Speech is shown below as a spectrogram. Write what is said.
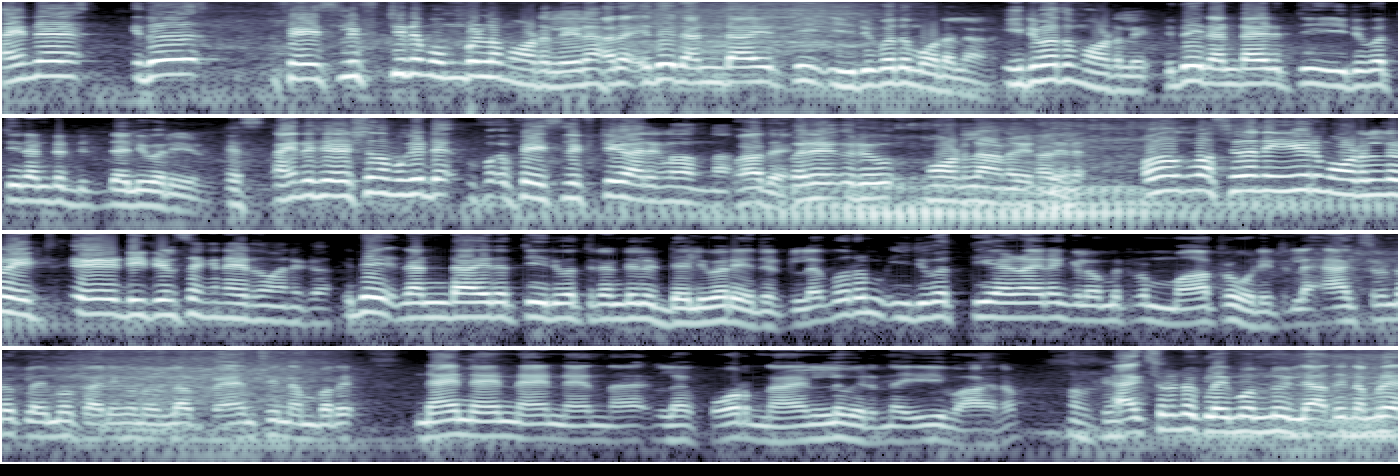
അതിന്റെ ഇത് ഫേസ് ലിഫ്റ്റിന് മുമ്പുള്ള മോഡൽ അല്ലേ? അതെ ഇത് രണ്ടായിരത്തി ഇരുപത് മോഡലാണ്. ഇരുപത് മോഡൽ ഇത് രണ്ടായിരത്തി ഇരുപത്തിരണ്ട് ഡെലിവറി അതിന് ശേഷം നമുക്ക് ഫേസ് ലിഫ്റ്റ് കാര്യങ്ങൾ വന്ന ഒരു ഒരു മോഡലാണ് വരുന്നത് അപ്പൊ നമുക്ക് ഫസ്റ്റ് തന്നെ ഈ ഒരു മോഡലിന്റെ റേറ്റ് ഡീറ്റെയിൽസ് എങ്ങനെയായിരുന്നു എനിക്ക് ഇത് രണ്ടായിരത്തി ഇരുപത്തിരണ്ടിൽ ഡെലിവറി ചെയ്തിട്ടില്ല. വെറും ഇരുപത്തി ഏഴായിരം കിലോമീറ്റർ മാത്രം ഓടിയിട്ടില്ല. ആക്സിഡന്റോ ക്ലെയിമോ കാര്യങ്ങളോ ഇല്ല fancy number nine nine nine nine four നയനിൽ വരുന്ന ഈ വാഹനം. ആക്സിഡന്റോ ക്ലെയിമോ ഒന്നും ഇല്ല അത് നമ്മുടെ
